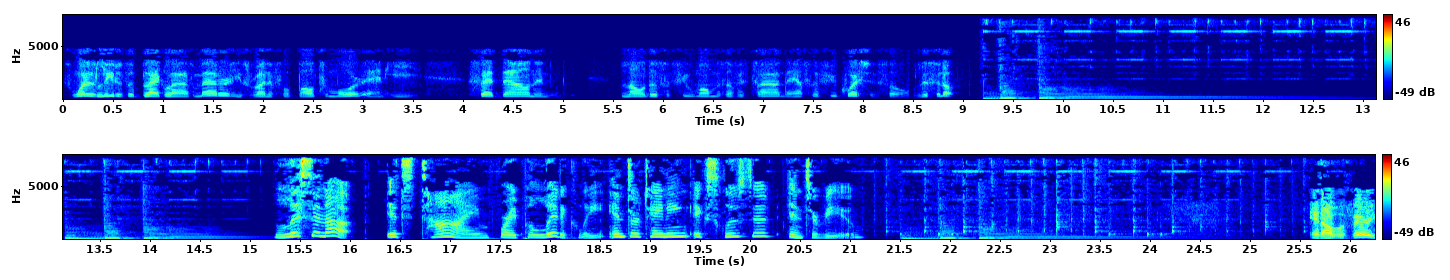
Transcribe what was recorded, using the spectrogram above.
he's one of the leaders of Black Lives Matter. He's running for Baltimore, and he sat down and loaned us a few moments of his time to answer a few questions. So listen up. Listen up. It's time for a politically entertaining exclusive interview. In our very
